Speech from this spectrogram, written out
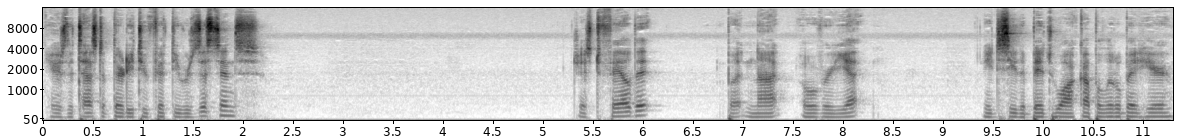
Here's the test of 3250 resistance. Just failed it, but not over yet. Need to see the bids walk up a little bit here.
